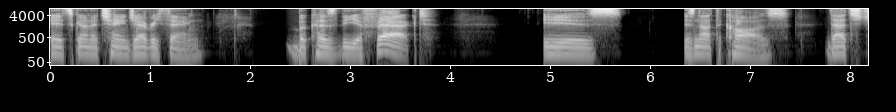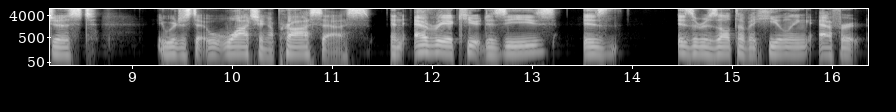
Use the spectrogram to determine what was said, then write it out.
it's going to change everything because the effect is is not the cause. That's just we're just uh, watching a process and every acute disease is is a result of a healing effort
